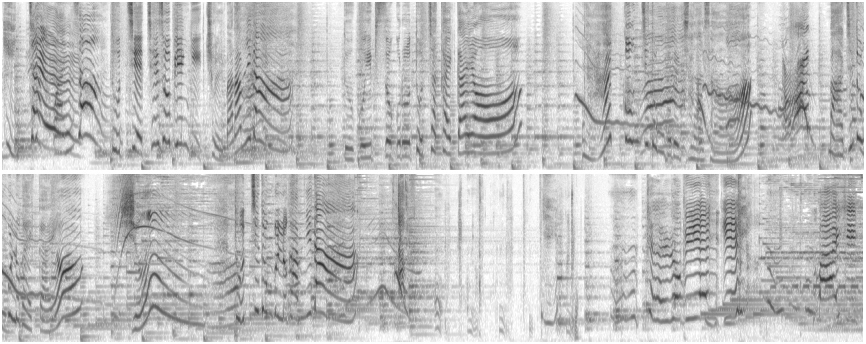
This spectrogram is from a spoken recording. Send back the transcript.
기차 완성! 도치의 채소 비행기 출발합니다. 누구 입속으로 도착할까요? 아, 꽁지 동굴을 지나서 마지 동굴로 갈까요? 슝! 도치 동굴로 갑니다. 제로 비행기 맛있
